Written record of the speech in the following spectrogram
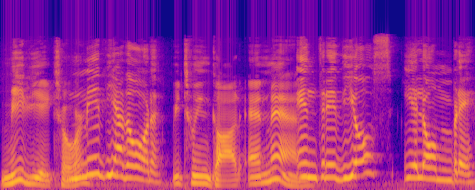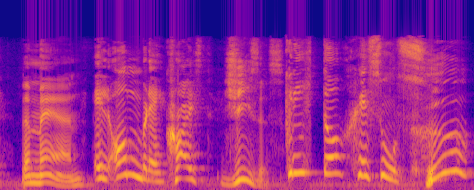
mediator mediador between God and man, entre Dios y el hombre, the man, el hombre, Christ Jesus. Cristo Jesús. Who?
